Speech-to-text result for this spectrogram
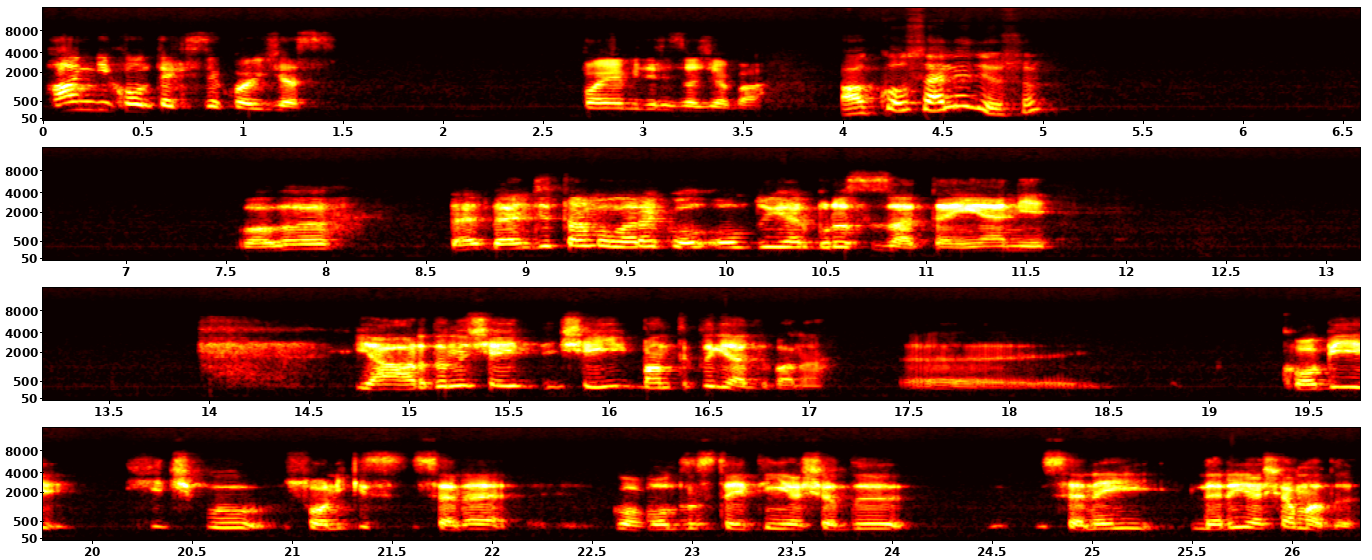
hangi kontekste koyacağız? Koyabiliriz acaba? Akkol sen ne diyorsun? Valla ben- bence tam olarak ol- olduğu yer burası zaten. Yani ya Arda'nın şey şeyi mantıklı geldi bana. Ee, Kobe hiç bu son iki sene Golden State'in yaşadığı seneleri yaşamadı.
